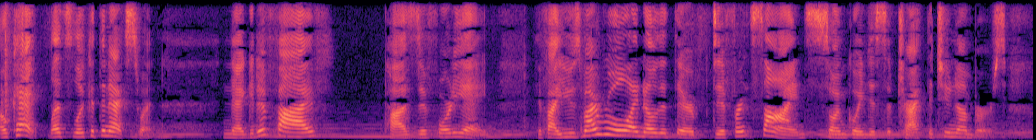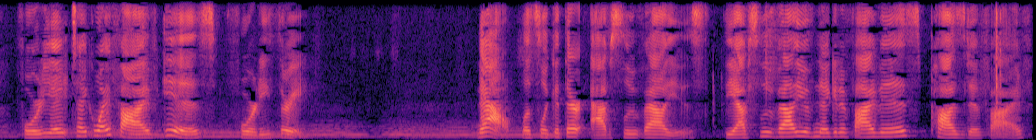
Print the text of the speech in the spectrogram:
Okay, let's look at the next one. Negative 5, positive 48. If I use my rule, I know that they're different signs, so I'm going to subtract the two numbers. 48 take away 5 is 43. Now, let's look at their absolute values. The absolute value of negative 5 is positive 5.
